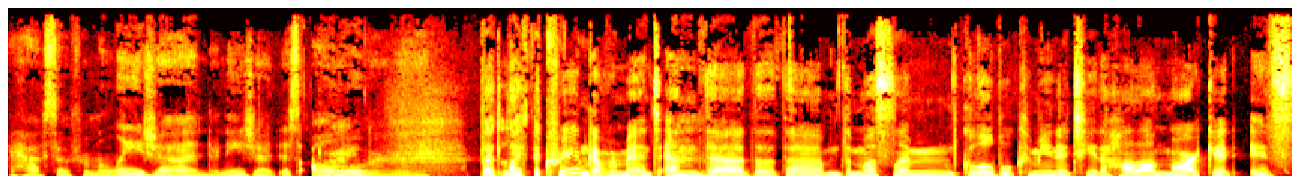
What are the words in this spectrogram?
I have some from Malaysia, Indonesia, just all over, really. But like the Korean government and Mm-hmm. the, the, the, the Muslim global community, the halal market is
